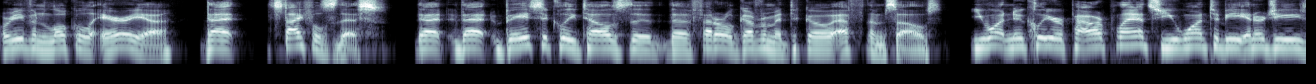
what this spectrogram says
or even local area that stifles this. That that basically tells the the federal government to go f themselves. You want nuclear power plants? You want to be energy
